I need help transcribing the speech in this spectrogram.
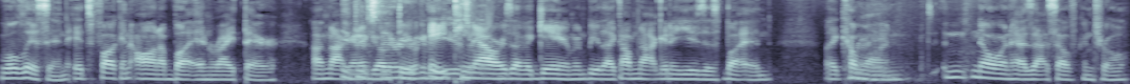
Well, listen, it's fucking on a button right there. I'm not going to go there, through 18 hours of a game and be like, "I'm not going to use this button." Like, come Right. on. No one has that self-control.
